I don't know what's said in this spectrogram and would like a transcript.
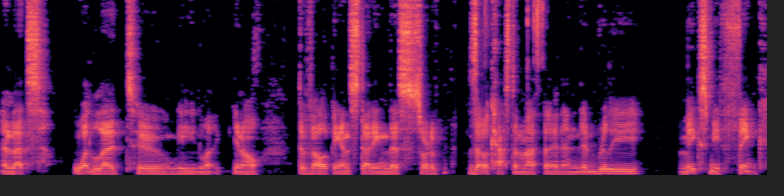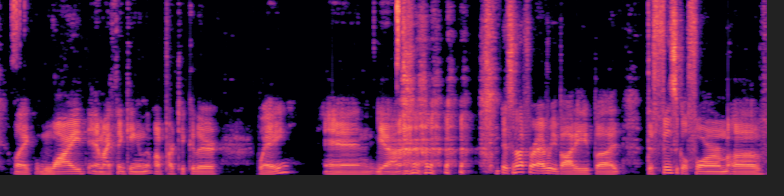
and that's what led to me like you know developing and studying this sort of Zettelkasten method, and it really makes me think like why am I thinking a particular way? And yeah, it's not for everybody, but the physical form of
